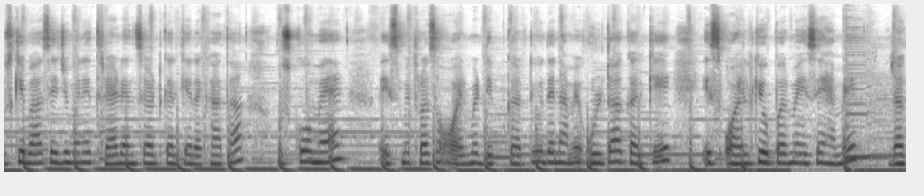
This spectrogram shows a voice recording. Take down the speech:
उसके बाद से जो मैंने थ्रेड इंसर्ट करके रखा था, उसको मैं इसमें थोड़ा सा ऑयल में डिप करती हूँ। देन हमें उल्टा करके इस ऑयल के ऊपर में इसे हमें रख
